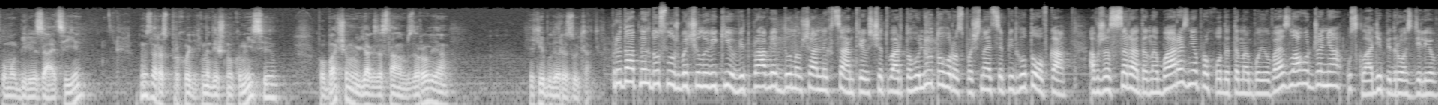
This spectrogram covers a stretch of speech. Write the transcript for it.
по мобілізації. Ну, зараз проходять медичну комісію. Побачимо, як за станом здоров'я, який буде результат. Придатних до служби чоловіків відправлять до навчальних центрів. З 4 лютого розпочнеться підготовка. А вже з середини березня проходитиме бойове злагодження у складі підрозділів.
